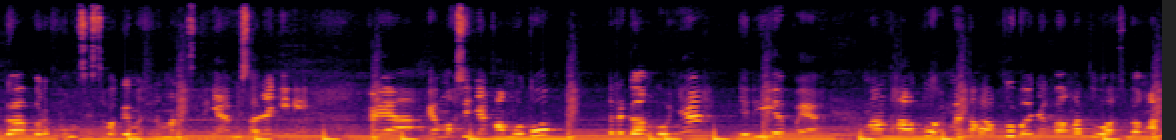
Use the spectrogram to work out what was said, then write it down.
nggak berfungsi sebagai mestinya misalnya gini kayak emosinya kamu tuh terganggunya jadi apa ya mental health tuh mental health tuh banyak banget luas banget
